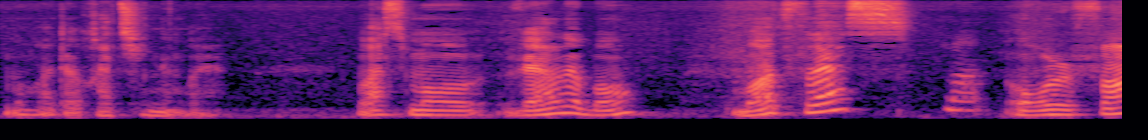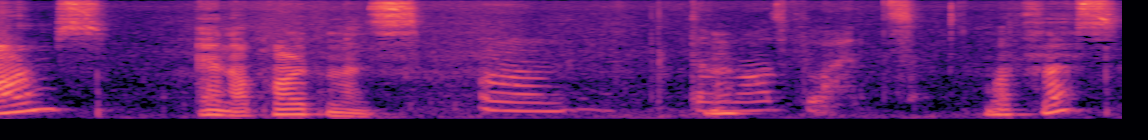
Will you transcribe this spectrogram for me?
뭐가 더 가치 있는 거야? What's more valuable, mud flats Mud, or farms and apartments? um, the Hmm? mud flats. Mud flats?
